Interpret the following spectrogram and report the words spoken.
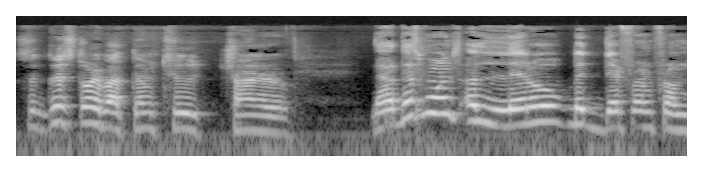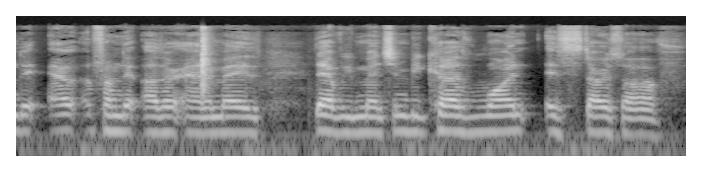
It's a good story about them two trying to. Now this one's a little bit different from the uh, from the other animes that we mentioned because one it starts off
